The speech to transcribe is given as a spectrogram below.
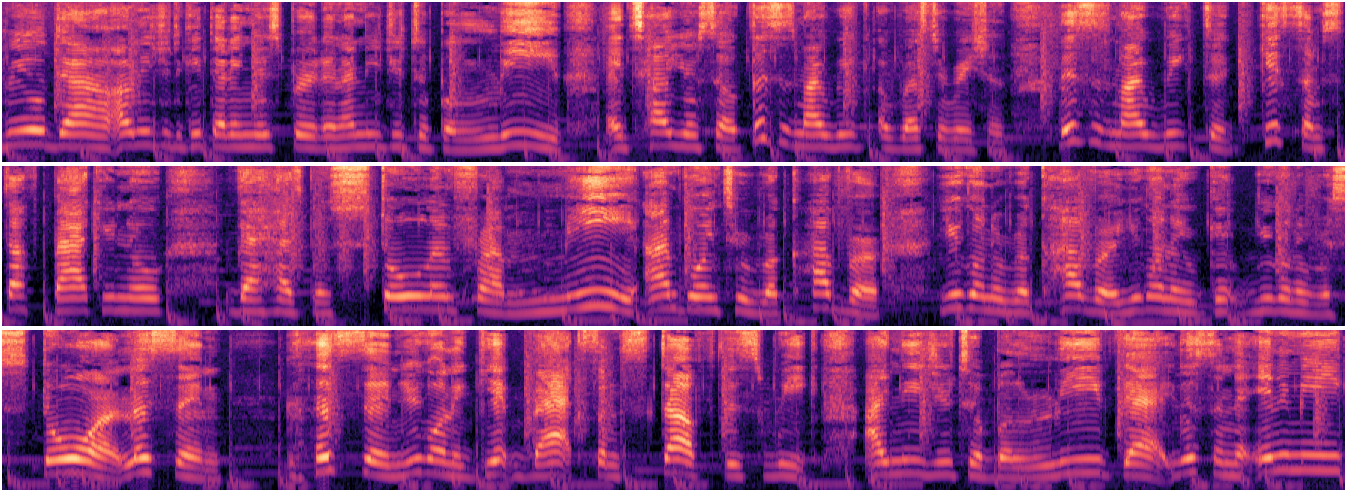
real down. I need you to get that in your spirit and I need you to believe and tell yourself, this is my week of restoration. This is my week to get some stuff back, you know, that has been stolen from me. I'm going to recover. You're going to recover. You're going to get you're going to restore. Listen. Listen, you're going to get back some stuff this week. I need you to believe that. Listen, the enemy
